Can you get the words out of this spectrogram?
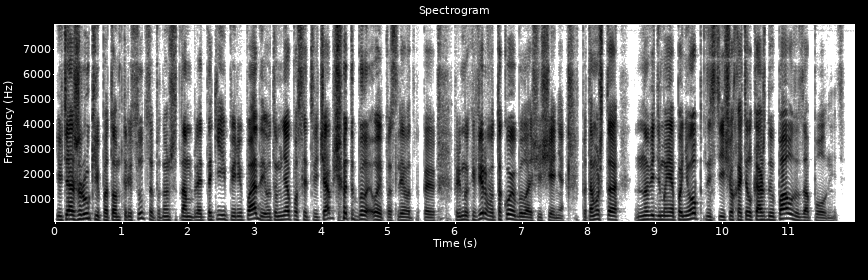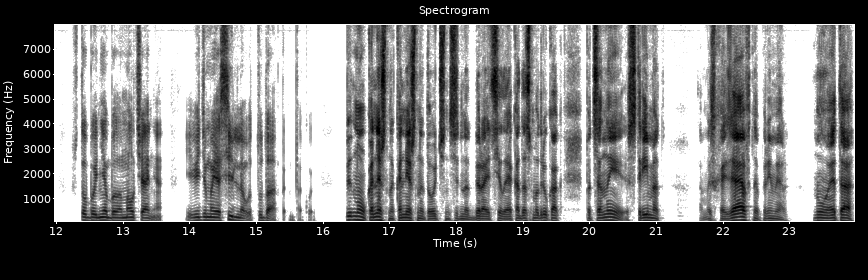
и у тебя же руки потом трясутся, потому что там, блядь, такие перепады, и вот у меня после Твича почему-то было, ой, после вот прямых эфиров вот такое было ощущение, потому что, ну, видимо, я по неопытности еще хотел каждую паузу заполнить чтобы не было молчания. И, видимо, я сильно вот туда прям такой. Ну, конечно, конечно, это очень сильно отбирает силы. Я когда смотрю, как пацаны стримят, там, из хозяев, например, ну, это,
